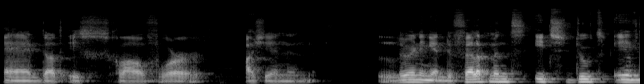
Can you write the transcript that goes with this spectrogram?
En dat is gewoon voor als je een learning and development iets doet in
